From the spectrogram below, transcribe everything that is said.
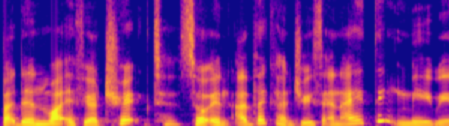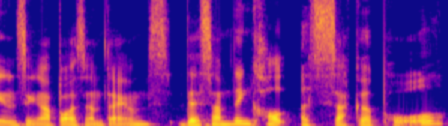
But then what if you're tricked? So in other countries, and I think maybe in Singapore sometimes, there's something called a sucker pole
